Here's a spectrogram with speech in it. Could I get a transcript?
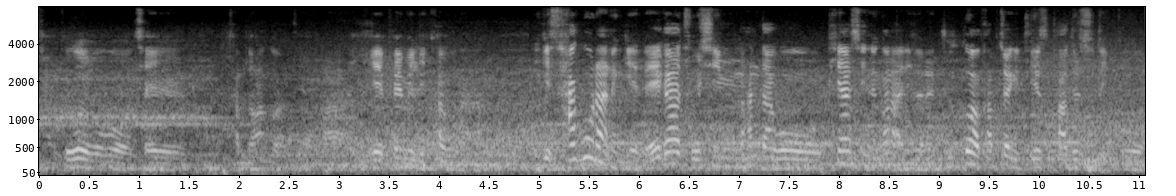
전 그걸 보고 제일 감동한 것 같아요. 아 이게 패밀리카구나. 이게 사고라는 게 내가 조심한다고 피할 수 있는 건 아니잖아요. 누가 갑자기 뒤에서 받을 수도 있고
